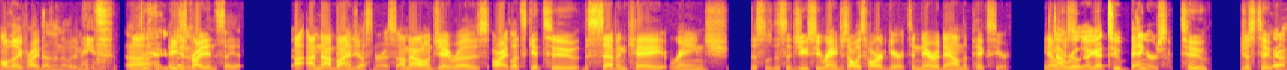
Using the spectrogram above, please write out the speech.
although he probably doesn't know what it means. Uh, Yeah, he he just probably didn't say it. I, I'm not buying Justin Rose. I'm out on J Rose. All right, let's get to the 7K range. This is this is a juicy range. It's always hard, Garrett, to narrow down the picks here. You know, Not just- really. I got two bangers. Two? Just two. Yeah.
